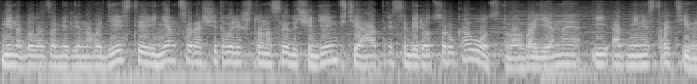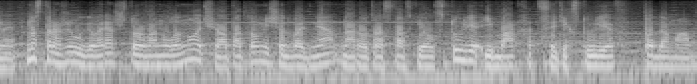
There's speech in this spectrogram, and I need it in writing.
Мина была замедленного действия, и немцы рассчитывали, что на следующий день в театре соберется руководство, военное и административное. Но сторожилы говорят, что рвануло ночью, а потом еще два дня народ растаскивал стулья и бархат с этих стульев по домам.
